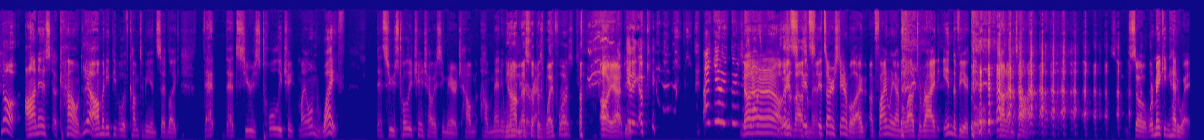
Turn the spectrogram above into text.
No, honest account Yeah. how many people have come to me and said like that that series totally changed my own wife that series totally changed how i see marriage how how men and women you know how women messed up his wife was. oh yeah I'm dude kidding. I'm kidding. I'm kidding. dude. No, no, no, no, no. Melissa's It's, awesome, it's, man. it's understandable. I, I'm finally I'm allowed to ride in the vehicle, not on top. so we're making headway,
